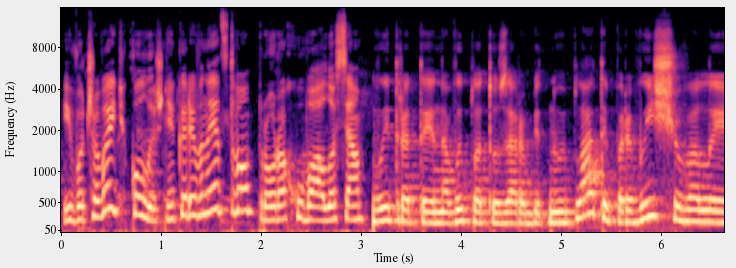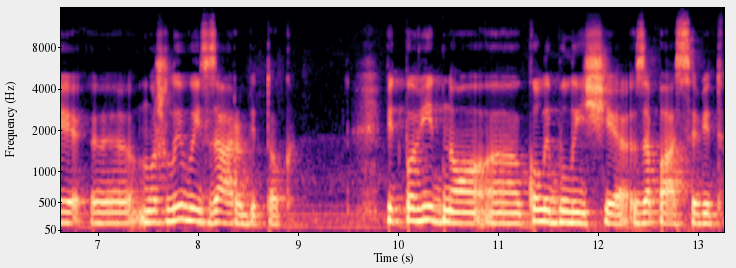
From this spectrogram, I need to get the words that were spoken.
І, вочевидь, колишнє керівництво прорахувалося. Витрати на виплату заробітної плати перевищували е, можливий заробіток. Відповідно, е, коли були ще запаси від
